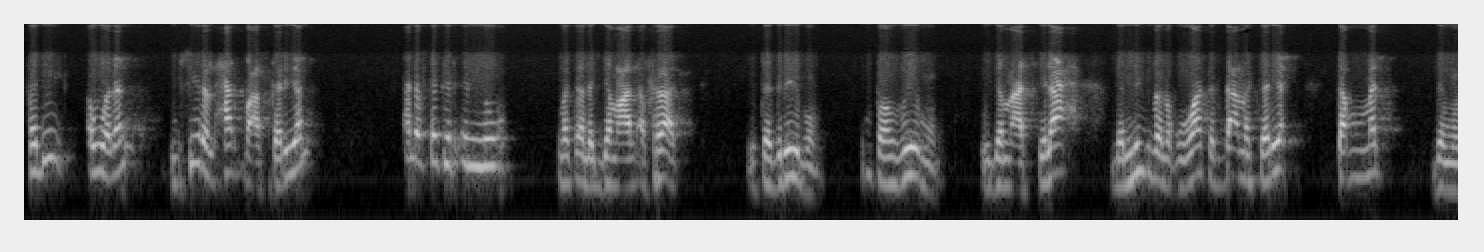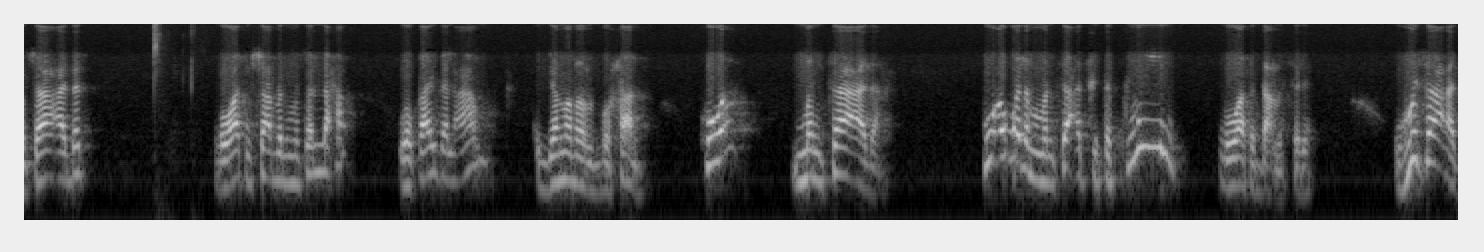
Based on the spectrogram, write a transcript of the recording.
فدي اولا يصير الحرب عسكريا. أنا أفتكر إنه مسألة جمع الأفراد وتدريبهم وتنظيمهم وجمع السلاح بالنسبة لقوات الدعم السريع تمت بمساعدة قوات الشعب المسلحة والقائد العام الجنرال برهان. هو من ساعد هو اولا من ساعد في تكوين قوات الدعم السريع. وهو ساعد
